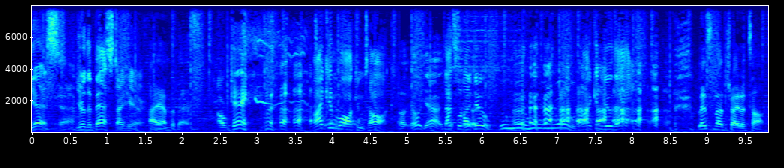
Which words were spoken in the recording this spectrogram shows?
Yes, Yeah. you're the best, I hear. I am the best. Okay. I can walk and talk. Oh, oh yeah. That's what I do. I can do that. Let's not try to talk.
